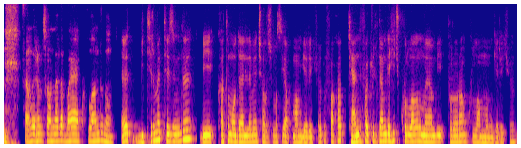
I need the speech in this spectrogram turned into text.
Sanırım sonra da bayağı kullandın onu. Evet bitirme tezimde bir katı modelleme çalışması yapmam gerekiyordu. Fakat kendi fakültemde hiç kullanılmayan bir program kullanmam gerekiyordu.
